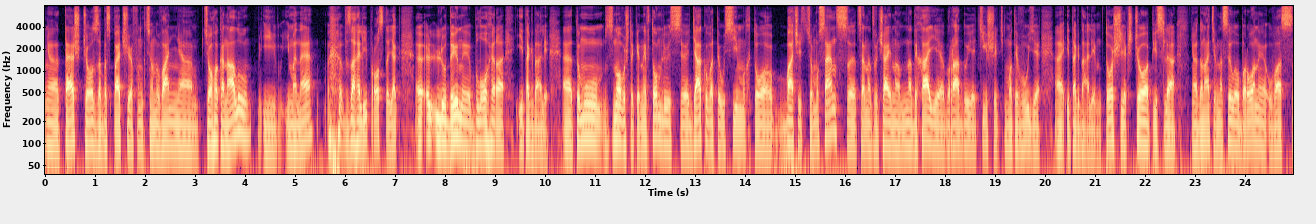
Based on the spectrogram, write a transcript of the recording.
е, те, що забезпечує функціонування цього каналу і, і мене взагалі просто як е, людини, блогера і так далі. Е, тому знову ж таки не втомлююсь е, дякувати усім, хто бачить в цьому сенс. Це надзвичайно надихає, радує, тішить, мотивує і так далі. Тож, якщо після донатів на сили оборони у вас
